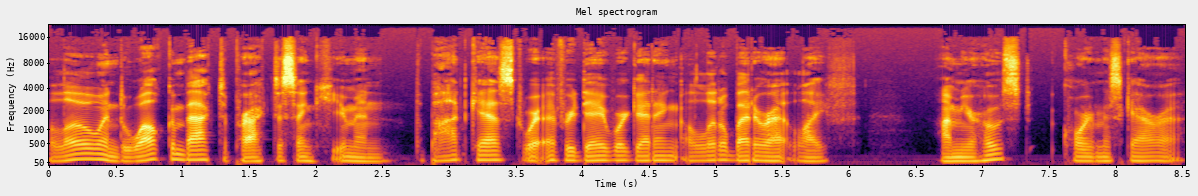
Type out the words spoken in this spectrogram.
Hello, and welcome back to Practicing Human, the podcast where every day we're getting a little better at life. I'm your host, Cory Muscara,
